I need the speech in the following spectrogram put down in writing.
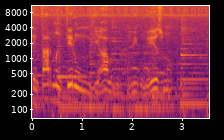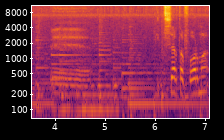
tentar manter um diálogo comigo mesmo. É, e de certa forma,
